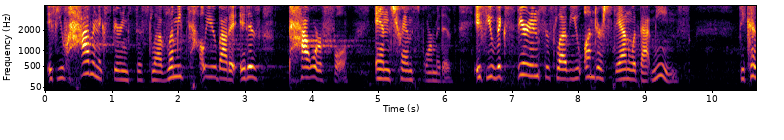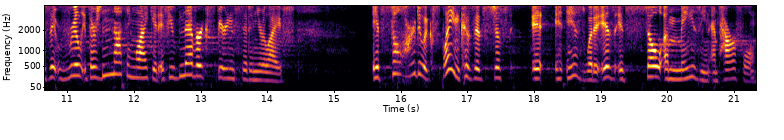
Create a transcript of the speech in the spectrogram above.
If you haven't experienced this love, let me tell you about it. It is powerful and transformative. If you've experienced this love, you understand what that means. Because it really, there's nothing like it. If you've never experienced it in your life, it's so hard to explain because it's just, it, it is what it is. It's so amazing and powerful.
